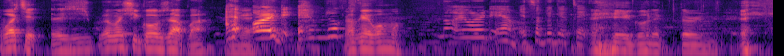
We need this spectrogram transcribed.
Watch it. She- When she goes up ha. I Okay. already am. Look. Okay, one more. No, I already am. It's a videotape. You're gonna turn.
